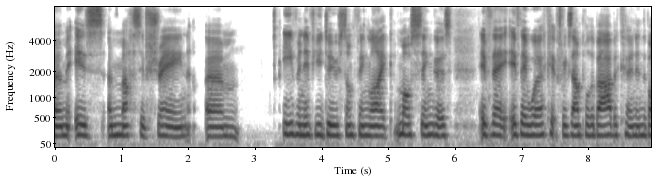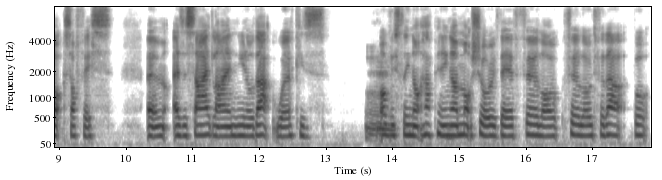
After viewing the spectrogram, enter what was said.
um, it is a massive strain. Um, even if you do something like most singers, if they if they work at, for example, the Barbican in the box office, um, as a sideline, you know that work is obviously not happening. I'm not sure if they're furlough furloughed for that, but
